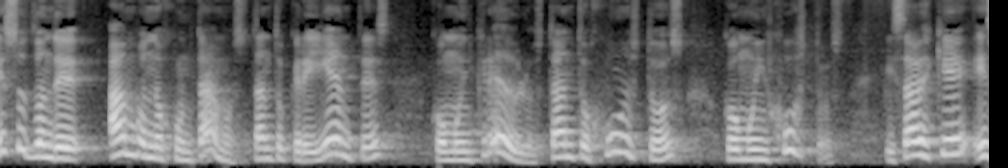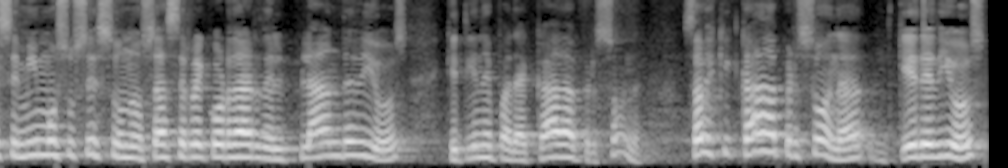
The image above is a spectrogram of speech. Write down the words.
Eso es donde ambos nos juntamos, tanto creyentes como incrédulos, tanto justos como injustos. Y sabes qué? Ese mismo suceso nos hace recordar del plan de Dios que tiene para cada persona. Sabes que cada persona quiere Dios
